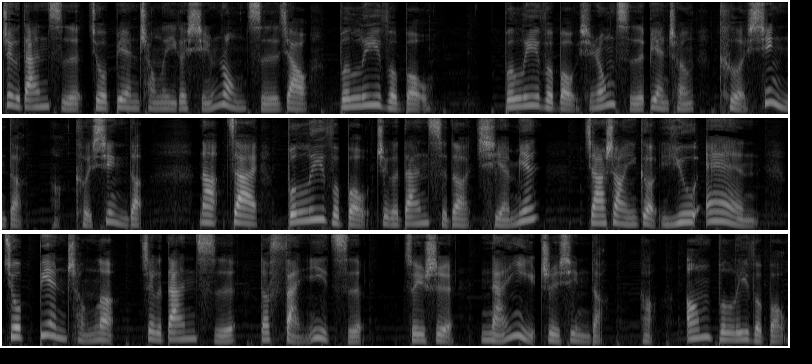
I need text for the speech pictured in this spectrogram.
这个单词就变成了一个形容词，叫 believable。believable 形容词变成可信的啊，可信的。那在 believable 这个单词的前面加上一个 un，就变成了这个单词的反义词，所以是难以置信的啊，unbelievable。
